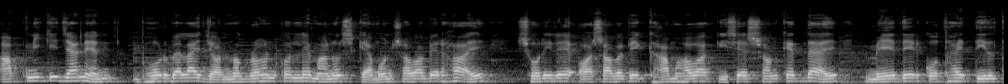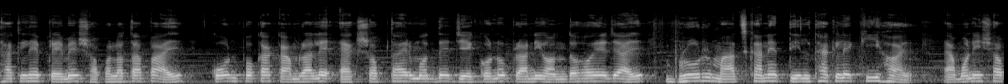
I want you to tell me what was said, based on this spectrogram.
আপনি কি জানেন ভোরবেলায় জন্মগ্রহণ করলে মানুষ কেমন স্বভাবের হয়? শরীরে অস্বাভাবিক ঘাম হওয়া কিসের সংকেত দেয়? মেয়েদের কোথায় তিল থাকলে প্রেমে সফলতা পায়? কোন পোকা কামড়ালে এক সপ্তাহের মধ্যে যে কোনো প্রাণী অন্ধ হয়ে যায়? ভ্রুর মাঝখানে তিল থাকলে কি হয়? এমনই সব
